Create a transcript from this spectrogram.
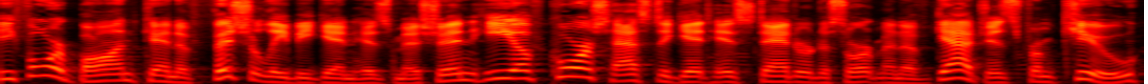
Before Bond can officially begin his mission, he of course has to get his standard assortment of gadgets from Q,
